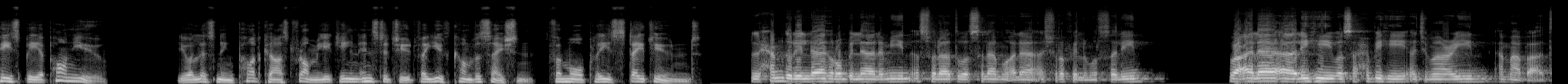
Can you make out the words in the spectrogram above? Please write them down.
Peace be upon you. You're listening podcast from Yakin Institute for Youth Conversation. For more, please stay tuned. الحمد لله رب العالمين الصلاة والسلام على أشرف المرسلين وعلى آله وصحبه أجمعين أما بعد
